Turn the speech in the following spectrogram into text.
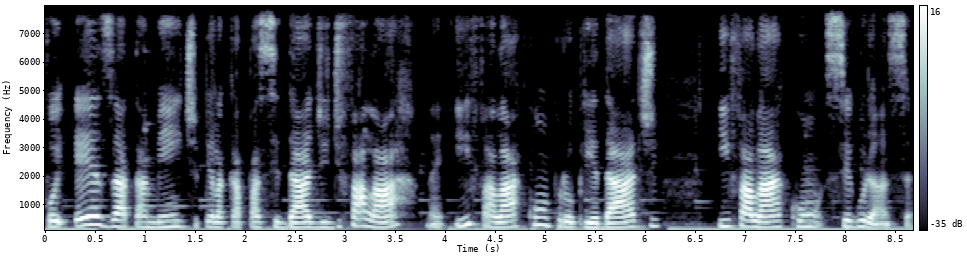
foi exatamente pela capacidade de falar né, e falar com propriedade e falar com segurança.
